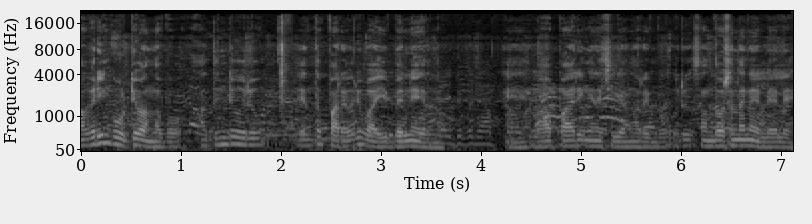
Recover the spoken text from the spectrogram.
അവരെയും കൂട്ടി വന്നപ്പോൾ അതിന്റെ ഒരു എന്താ പറയുക ഒരു വൈബ് തന്നെയായിരുന്നു. വാപ്പാരി ഇങ്ങനെ ചെയ്യാന്ന് പറയുമ്പോൾ ഒരു സന്തോഷം തന്നെയല്ലേ അല്ലേ?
